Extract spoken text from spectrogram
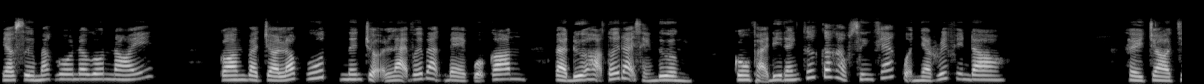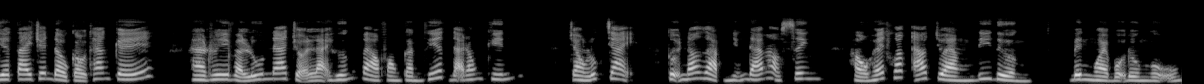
giáo sư McGonagall nói, con và trò Lockwood nên trở lại với bạn bè của con và đưa họ tới đại sảnh đường. Cô phải đi đánh thức các học sinh khác của nhà Gryffindor. Thầy trò chia tay trên đầu cầu thang kế. Harry và Luna trở lại hướng vào phòng cần thiết đã đóng kín. Trong lúc chạy, tụi nó gặp những đám học sinh, hầu hết khoác áo choàng đi đường, bên ngoài bộ đồ ngủ,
